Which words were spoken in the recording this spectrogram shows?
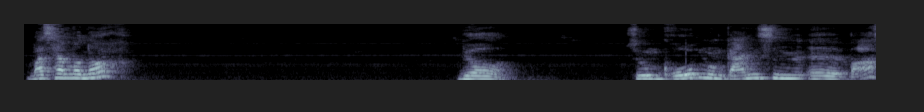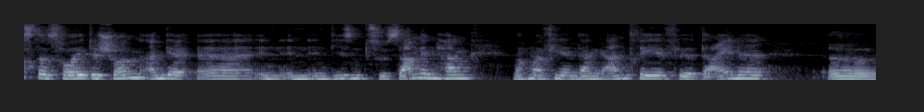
Was haben wir noch? Ja, so im Groben und Ganzen äh, war es das heute schon an der, äh, in, in, in diesem Zusammenhang. Nochmal vielen Dank, André, für deine äh,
